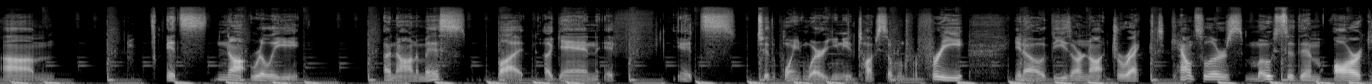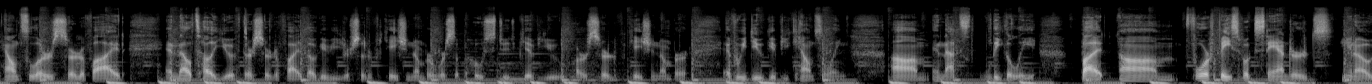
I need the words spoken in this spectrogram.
Um, it's not really anonymous, but again, if it's to the point where you need to talk to someone for free. You know, these are not direct counselors. Most of them are counselors certified, and they'll tell you if they're certified. They'll give you your certification number. We're supposed to give you our certification number if we do give you counseling, um, and that's legally. But um, for Facebook standards, you know,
